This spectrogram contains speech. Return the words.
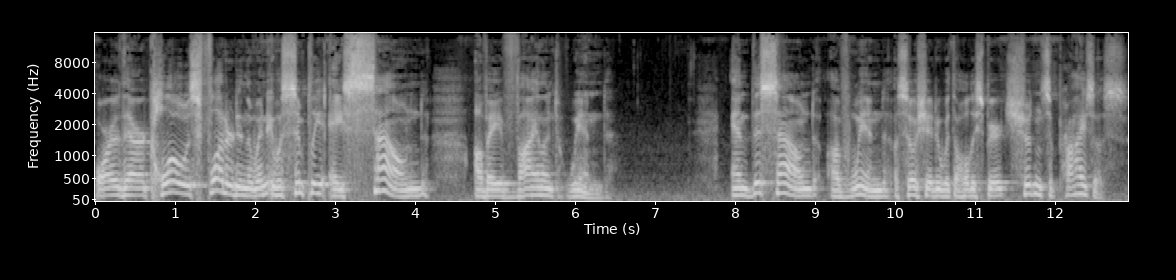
or their clothes fluttered in the wind. It was simply a sound of a violent wind. And this sound of wind associated with the Holy Spirit shouldn't surprise us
